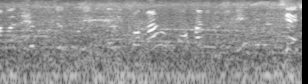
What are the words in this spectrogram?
আমাদের পুজো পরিক্রমা মহাষষ্ঠী শেষ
